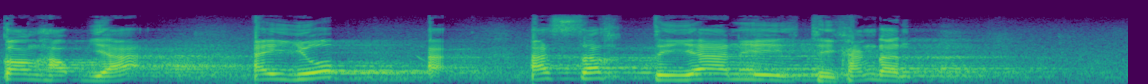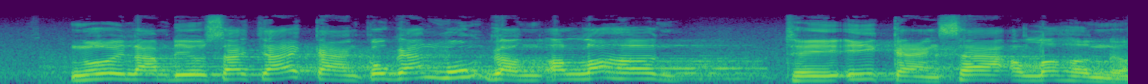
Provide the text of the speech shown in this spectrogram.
Còn học giả Ayub As-Sakhtiyani thì khẳng định, người làm điều sai trái càng cố gắng muốn gần Allah hơn, thì y càng xa Allah hơn nữa.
